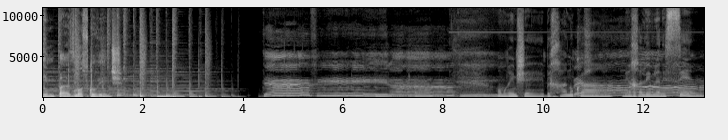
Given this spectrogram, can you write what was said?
עם פז מוסקוביץ' אומרים שבחנוכה מייחלים לניסים.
